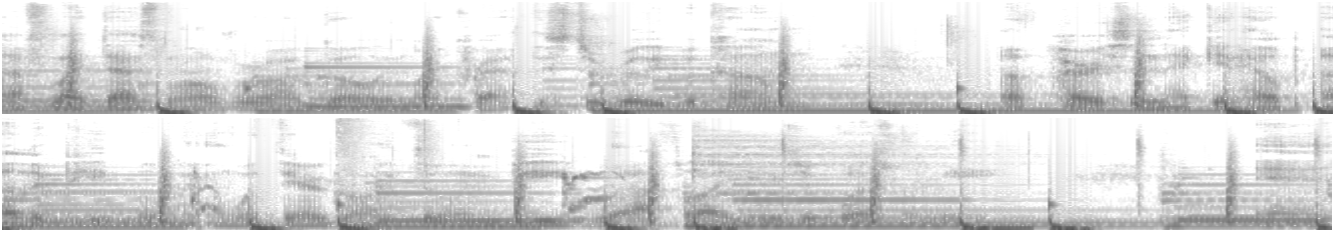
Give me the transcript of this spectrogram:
I feel like that's my overall goal in my craft is to really become a person that can help other people and what they're going through and be what I feel like music was for me. And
